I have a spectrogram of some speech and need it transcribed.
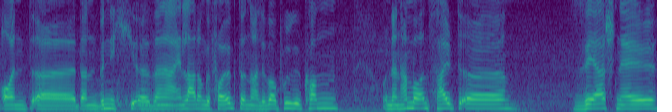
Und äh, dann bin ich äh, seiner Einladung gefolgt und nach Liverpool gekommen. Und dann haben wir uns halt äh, sehr schnell,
